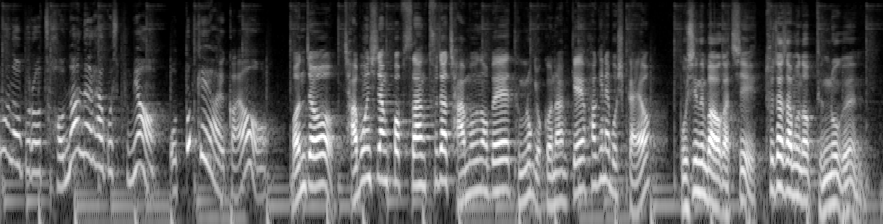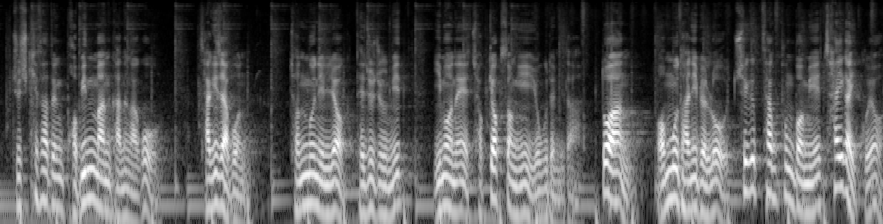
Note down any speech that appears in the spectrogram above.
자문업으로 전환을 하고 싶으면 어떻게 해야 할까요? 먼저 자본시장법상 투자 자문업의 등록 요건을 함께 확인해 보실까요? 보시는 바와 같이 투자자문업 등록은 주식회사 등 법인만 가능하고 자기자본, 전문 인력, 대주주 및 임원의 적격성이 요구됩니다. 또한 업무 단위별로 취급 상품 범위의 차이가 있고요.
